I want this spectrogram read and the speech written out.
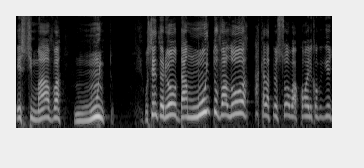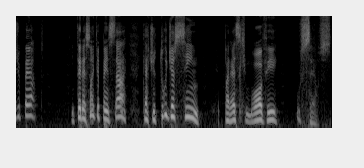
estimava muito. O centurião dá muito valor àquela pessoa a qual ele convivia de perto. Interessante pensar que a atitude assim parece que move os céus.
